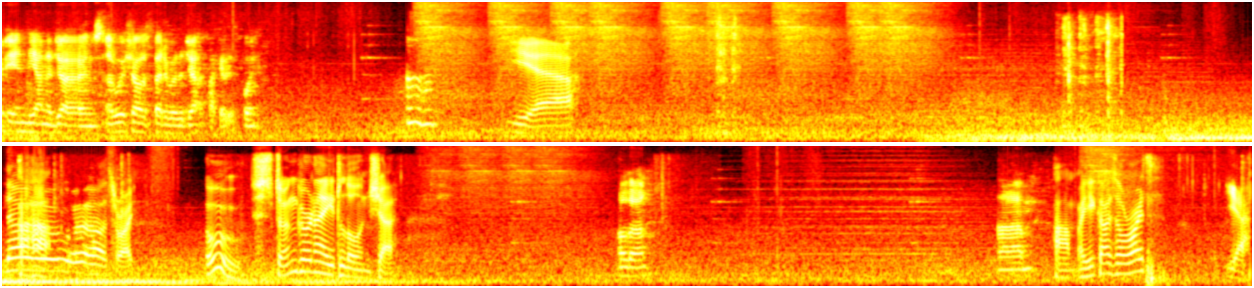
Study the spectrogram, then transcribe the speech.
Indiana Jones. I wish I was better with a jetpack at this point. Uh-huh. Yeah. No, Aha. oh, that's right. Ooh, stun grenade launcher. Hold on. Um, Um, are you guys alright? Yeah.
